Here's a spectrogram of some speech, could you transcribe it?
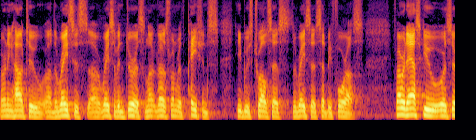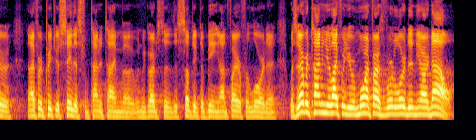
learning how to uh, the race is a race of endurance. Let us run with patience. Hebrews 12 says the race that's set before us. If I were to ask you, was there, and I've heard preachers say this from time to time uh, in regards to this subject of being on fire for the Lord, uh, was there ever a time in your life when you were more on fire for the Lord than you are now?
